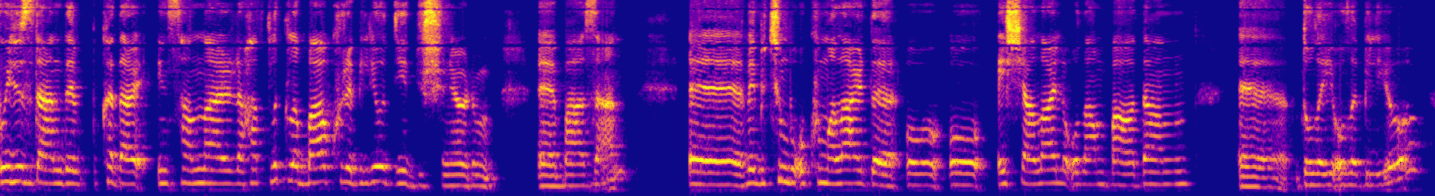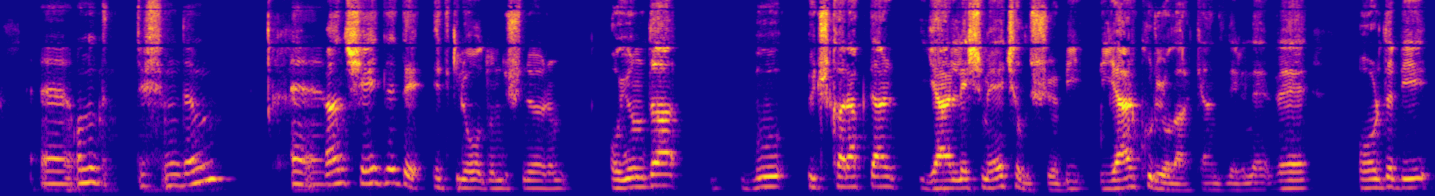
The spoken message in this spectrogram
bu yüzden de bu kadar insanlar rahatlıkla bağ kurabiliyor diye düşünüyorum e, bazen. E, ve bütün bu okumalar da o, o eşyalarla olan bağdan e, dolayı olabiliyor. E, onu düşündüm. E, ben şeyle de etkili olduğunu düşünüyorum. Oyunda bu üç karakter yerleşmeye çalışıyor. Bir, bir yer kuruyorlar kendilerine ve orada bir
